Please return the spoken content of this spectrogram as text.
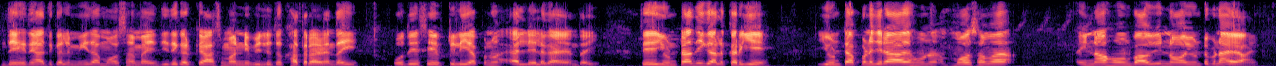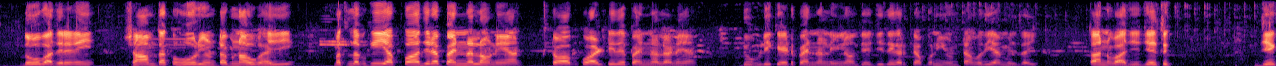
ਦੇਖਦੇ ਹਾਂ ਅੱਜ ਕੱਲ੍ਹ ਮੀਂਹ ਦਾ ਮੌਸਮ ਹੈ, ਜਿਹਦੇ ਕਰਕੇ ਆਸਮਾਨੀ ਬਿਜਲੀ ਤੋਂ ਖਤਰਾ ਰਹਿੰਦਾ ਜੀ। ਉਹਦੇ ਸੇਫਟੀ ਲਈ ਆਪਾਂ ਨੂੰ ਐਲਏ ਲਗਾਇਆ ਜਾਂਦਾ ਜੀ। ਤੇ ਯੂਨਿਟਾਂ ਦੀ ਗੱਲ ਕਰੀਏ ਯੂਨਿਟ ਆਪਣਾ ਜਿਹੜਾ ਹੁਣ ਮੌਸਮ ਇੰਨਾ ਹੋਣ ਬਾਵਜੂਦ 9 ਯੂਨਿਟ ਬਣਾਇਆ ਹੈ। ਦੋ ਵੱਜ ਰਹੇ ਨੇ ਸ਼ਾਮ ਤੱਕ ਹੋਰ ਯੂਨਿਟਾਂ ਬਣਾਊਗਾ ਜੀ। ਮਤਲਬ ਕਿ ਆਪਾਂ ਜਿਹੜਾ ਪੈਨਲ ਲਾਉਨੇ ਆ ਟੌਪ ਕੁਆਲਿਟੀ ਦੇ ਪੈਨਲ ਲਾਣੇ ਆ ਡੁਪਲੀਕੇਟ ਪੈਨਲ ਨਹੀਂ ਲਾਉਂਦੇ ਜਿਹਦੇ ਕਰਕੇ ਆਪਾਂ ਨੂੰ ਯੂਨਿਟਾਂ ਵਧੀਆ ਮਿਲਦਾ ਜੀ। ਧੰਨਵਾਦ ਜੀ। ਜੇ ਜੇ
